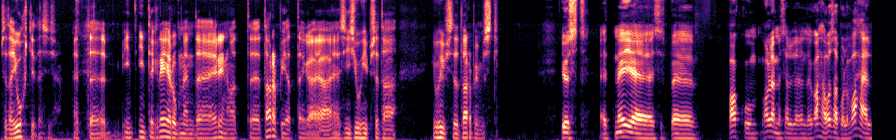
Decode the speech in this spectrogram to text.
seda juhtida siis, et äh, in- integreerub nende erinevate tarbijatega ja, ja siis juhib seda, juhib seda tarbimist. just, et meie siis äh, paku-, oleme seal nii-öelda kahe osapoole vahel,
